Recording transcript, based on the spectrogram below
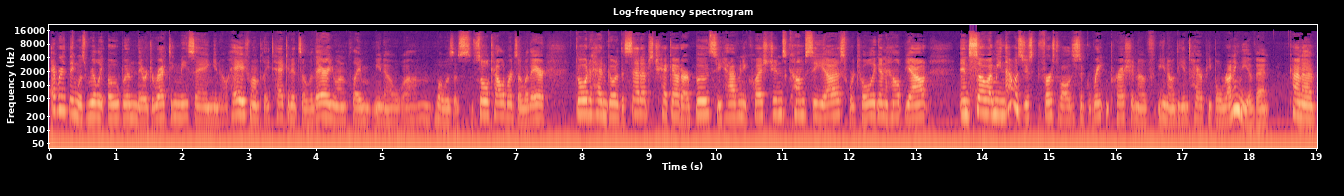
Everything was really open. They were directing me, saying, you know, hey, if you want to play Tekken, it's over there. You want to play, you know, um, what was it, Soul Calibur, it's over there. Go ahead and go to the setups, check out our booths. If you have any questions, come see us. We're totally going to help you out. And so, I mean, that was just, first of all, just a great impression of, you know, the entire people running the event. Kind of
